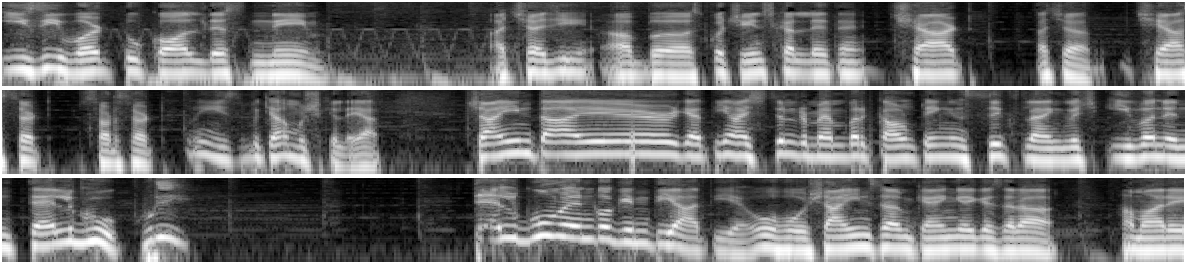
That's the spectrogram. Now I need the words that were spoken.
easy word to call this name अच्छा जी अब इसको चेंज कर लेते हैं। छियाठ अच्छा छियासठ सड़सठ। नहीं इसमें क्या मुश्किल है यार। शाहीन ताहिर कहती हैं I still remember counting in six language even in Telugu Telugu में इनको गिनती आती है। ओहो शाहीन साहब कहेंगे कि जरा हमारे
